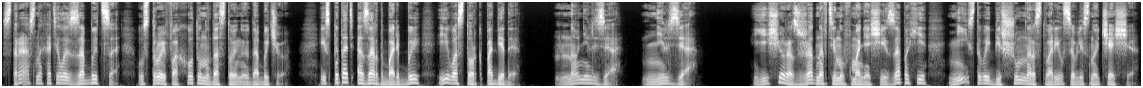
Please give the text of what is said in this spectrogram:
Страстно хотелось забыться, устроив охоту на достойную добычу. Испытать азарт борьбы и восторг победы. Но нельзя, нельзя. Еще раз жадно втянув манящие запахи, неистовый бесшумно растворился в лесной чаще —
